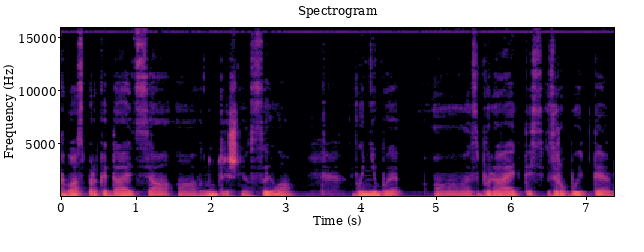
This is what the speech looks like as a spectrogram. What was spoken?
у вас прокидається внутрішня сила, ви ніби збираєтесь зробити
